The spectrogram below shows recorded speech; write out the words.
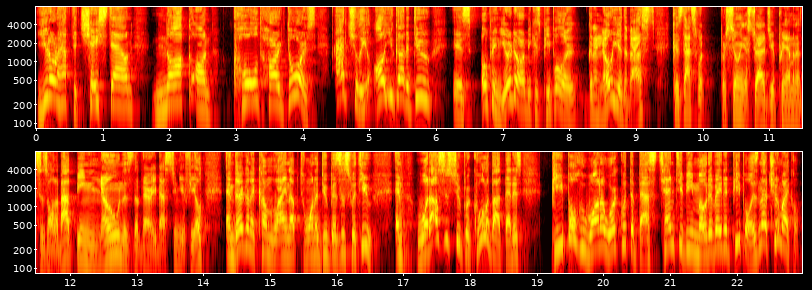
you don't have to chase down, knock on cold, hard doors. Actually, all you got to do is open your door because people are going to know you're the best, because that's what pursuing a strategy of preeminence is all about being known as the very best in your field. And they're going to come line up to want to do business with you. And what else is super cool about that is people who want to work with the best tend to be motivated people. Isn't that true, Michael?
